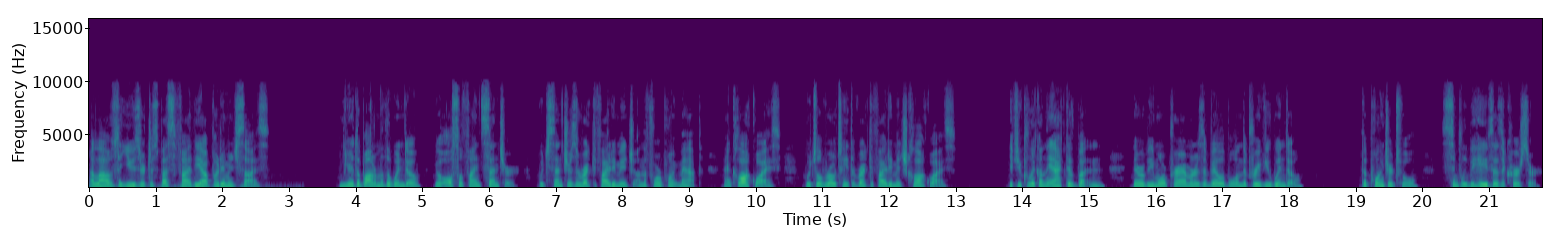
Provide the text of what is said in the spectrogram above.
allows the user to specify the output image size. Near the bottom of the window, you'll also find Center, which centers the rectified image on the four-point map, and clockwise, which will rotate the rectified image clockwise. If you click on the Active button, there will be more parameters available in the preview window. The Pointer tool simply behaves as a cursor.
